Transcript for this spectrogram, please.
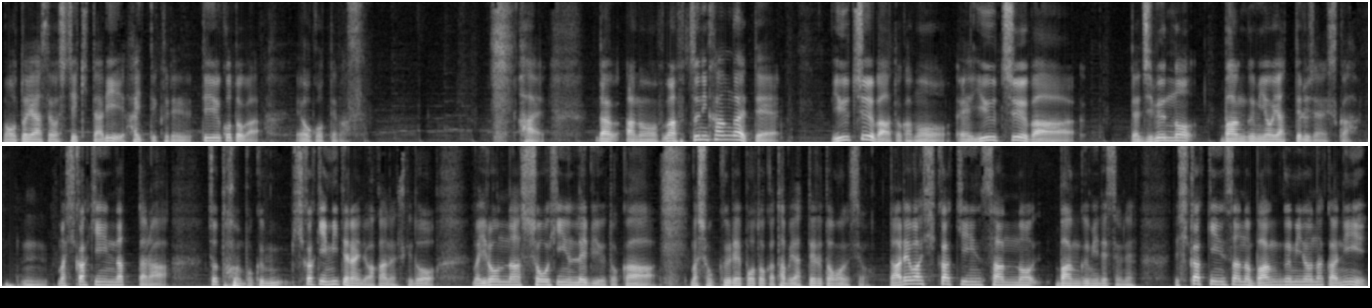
まあお問い合わせをしてきたり、入ってくれるっていうことが起こってます。はい。だあの、まあ、普通に考えて、YouTuber とかも、えー YouTuber で自分の番組をやってるじゃないですか。うん。まあ、ヒカキンだったら、ちょっと僕、ヒカキン見てないんでわかんないですけど、まあ、いろんな商品レビューとか、まあ、食レポとか多分やってると思うんですよ。あれはヒカキンさんの番組ですよね。でヒカキンさんの番組の中に、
